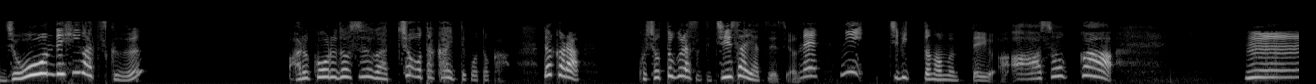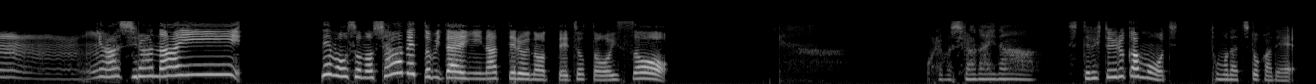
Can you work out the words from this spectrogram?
常温で火がつく？アルコール度数が超高いってことか。だから、こショットグラスって小さいやつですよね。に、ちびっと飲むっていう。ああ、そっか。うーん。いや、知らない。でもそのシャーベットみたいになってるのってちょっと美味しそう。これも知らないな知ってる人いるかも、友達とかで。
